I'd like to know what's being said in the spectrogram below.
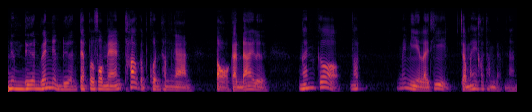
หนึ่งเดือนเว้นหนึ่งเดือน แต่ performance เท่ากับคนทำงานต่อกันได้เลย งั้นก็ not ไม่มีอะไรที่จะไม่ให้เขาทำแบบนั้น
